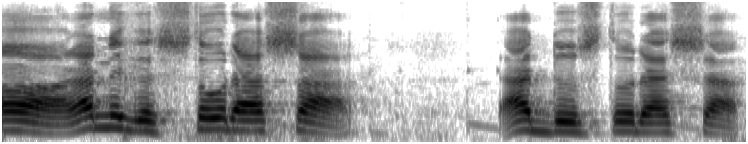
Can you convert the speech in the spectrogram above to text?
Oh, that nigga stole that shot. That dude stole that shot.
